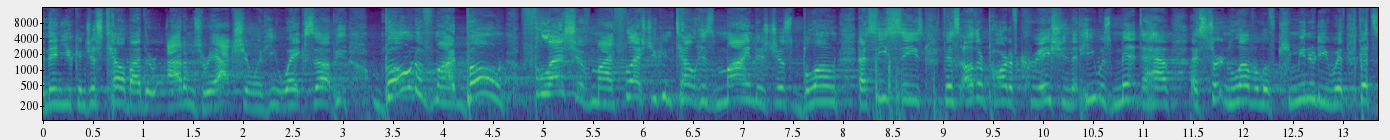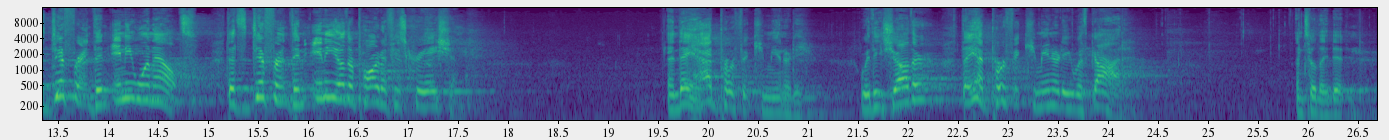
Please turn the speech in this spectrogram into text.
And then you can just tell by the, Adam's reaction when he wakes up, he, bone of my bone, flesh of my flesh. You can tell his mind is just blown as he sees this other part of creation that he was meant to have a certain level of community with that's different than anyone else, that's different than any other part of his creation. And they had perfect community with each other, they had perfect community with God until they didn't.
